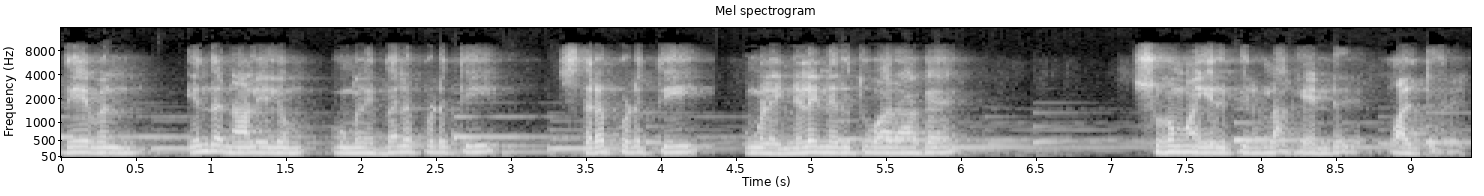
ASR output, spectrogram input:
தேவன் எந்த நாளிலும் உங்களை பலப்படுத்தி ஸ்திரப்படுத்தி உங்களை நிலைநிறுத்துவாராக. சுகமாயிருப்பீர்களாக என்று வாழ்த்துகிறேன்.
